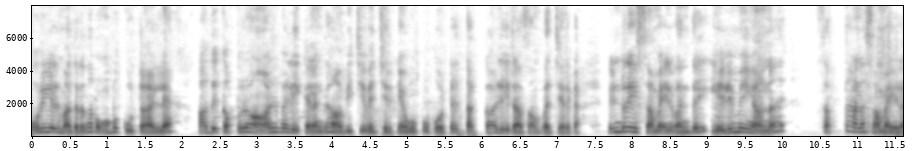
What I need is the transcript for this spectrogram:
பொரியல் மாதிரி தான். ரொம்ப கூட்டாக இல்லை. அதுக்கப்புறம் ஆழ்வழி கிழங்கு அவிச்சு வச்சுருக்கேன். உப்பு போட்டு தக்காளி ரசம் வச்சுருக்கேன். இன்றைய சமையல் வந்து எளிமையான சத்தான சமையல்.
